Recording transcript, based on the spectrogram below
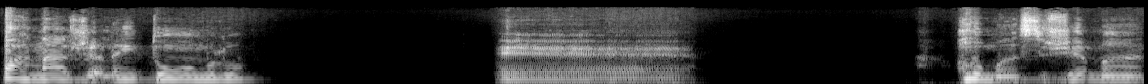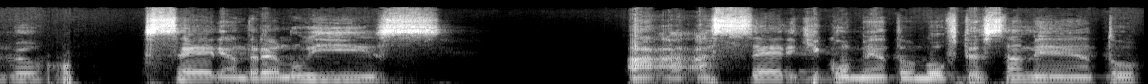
Parnaso de Além Túmulo, é... romances de Emmanuel, série André Luiz, a, a série que comenta o Novo Testamento,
